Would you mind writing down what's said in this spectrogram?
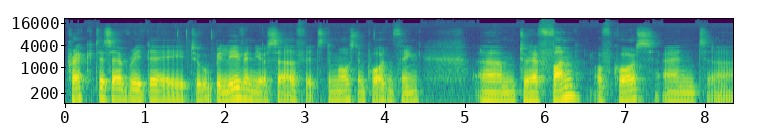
practice every day, to believe in yourself, it's the most important thing. Um, to have fun, of course, and uh,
